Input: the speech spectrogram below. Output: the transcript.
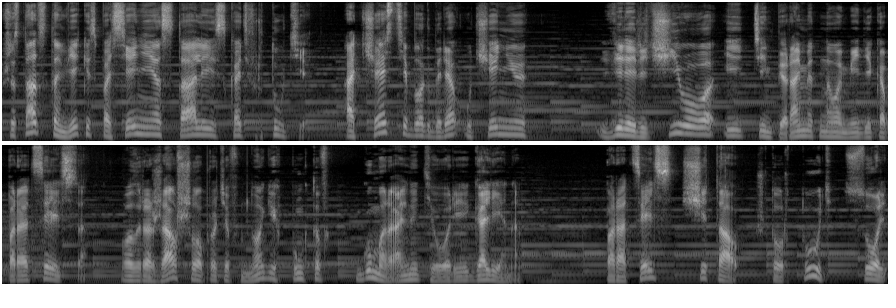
В 16 веке спасения стали искать в ртути, отчасти благодаря учению велеречивого и темпераментного медика Парацельса, возражавшего против многих пунктов гуморальной теории Галена. Парацельс считал, что ртуть, соль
